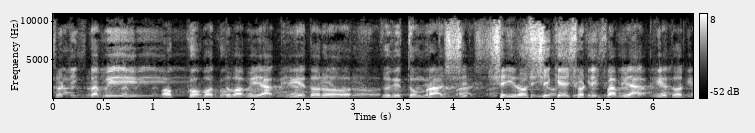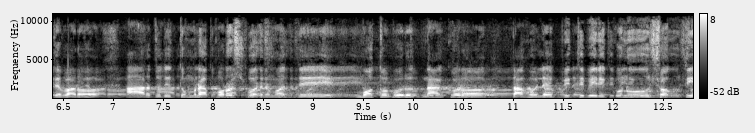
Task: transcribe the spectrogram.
সঠিকভাবে, ঐক্যবদ্ধভাবে আঁকড়িয়ে ধরো। যদি তোমরা সেই রশ্মিকে সঠিকভাবে আঁকড়িয়ে ধরতে পারো, আর যদি তোমরা পরস্পরের মধ্যে মতবিরোধ না করো, তাহলে পৃথিবীর কোনো শক্তি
